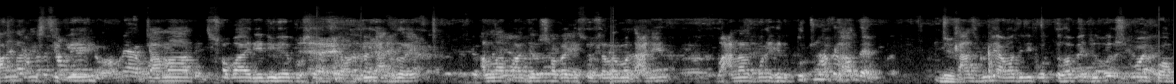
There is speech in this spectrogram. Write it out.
বাংলাদেশ থেকে জামাত সবাই রেডি হয়ে বসে আছে অনেক আগ্রহে। আল্লাহ পাক যেন সবাইকে সুসালামত আনেন। বা আনার পরে এখানে প্রচুর। কাজগুলি আমাদেরই করতে হবে যদিও সময় কম।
